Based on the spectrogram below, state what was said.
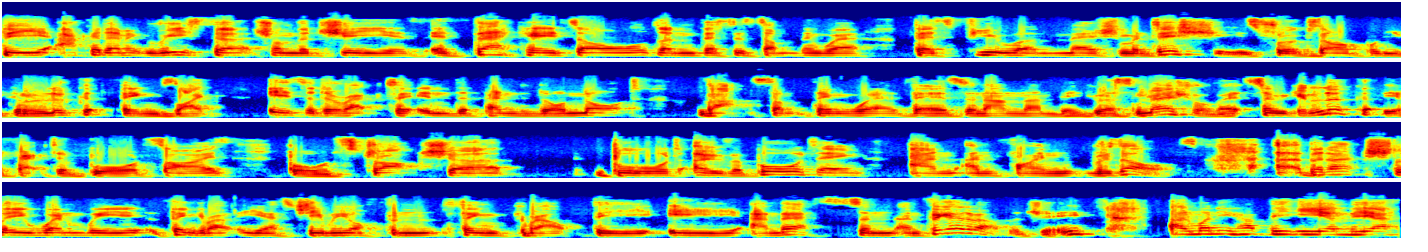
the academic research on the G is, is, decades old, and this is something where there's fewer measurement issues. For example, you can look at things like is a director independent or not? That's something where there's an unambiguous measure of it. So we can look at the effect of board size, board structure, board overboarding, and, and find results. Uh, but actually, when we think about ESG, we often think about the E and S and, and forget about the G. And when you have the E and the S,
